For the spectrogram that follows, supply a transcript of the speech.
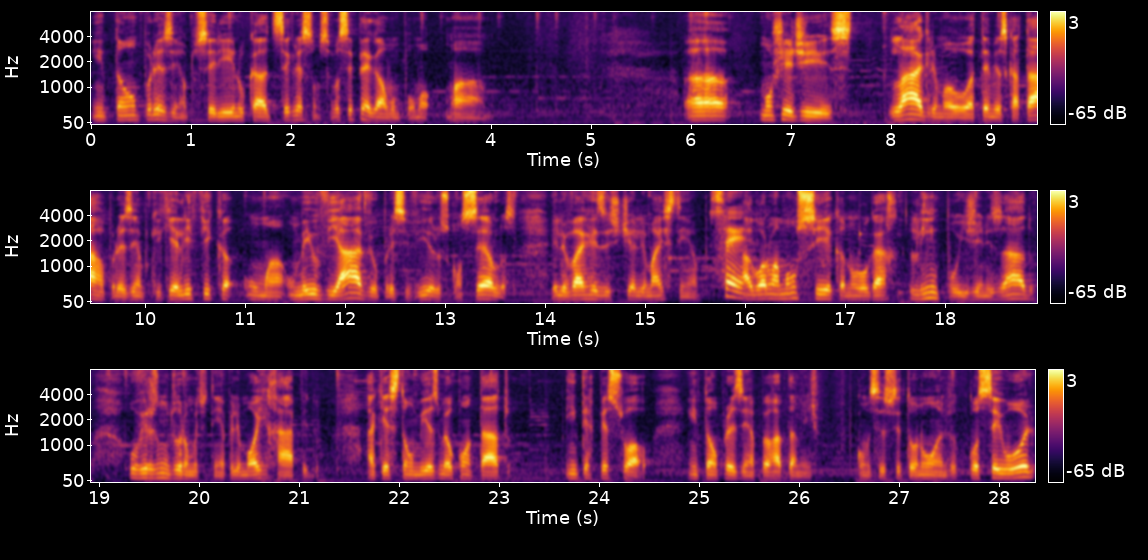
Então, por exemplo, seria no caso de secreção. Se você pegar uma, uma, uma, uh, mão cheia de lágrima ou até mesmo catarro, por exemplo, que, que ali fica uma, um meio viável para esse vírus com células, ele vai resistir ali mais tempo. Certo. Agora, uma mão seca, num lugar limpo, higienizado, o vírus não dura muito tempo, ele morre rápido. A questão mesmo é o contato interpessoal. Então, por exemplo, eu rapidamente, como você citou no ônibus, cocei o olho,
